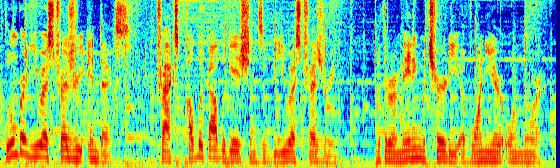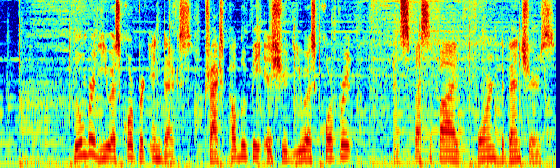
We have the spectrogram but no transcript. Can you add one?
Bloomberg US Treasury Index tracks public obligations of the US Treasury with a remaining maturity of 1 year or more. Bloomberg US Corporate Index tracks publicly issued US corporate and specified foreign debentures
